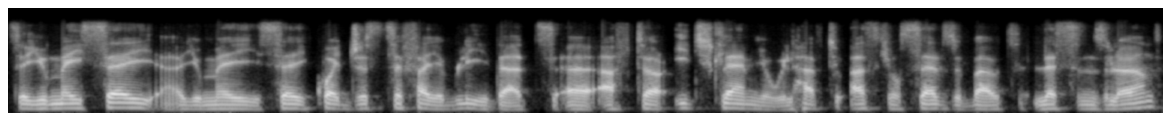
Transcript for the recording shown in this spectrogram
So you may say, uh, you may say quite justifiably that uh, after each claim, you will have to ask yourselves about lessons learned.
